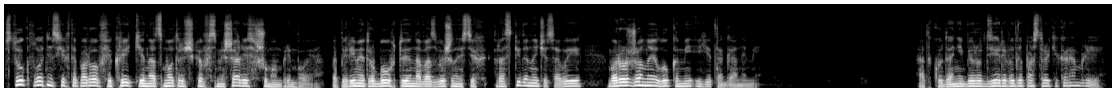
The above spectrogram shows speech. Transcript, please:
Стук плотницких топоров и крики надсмотрщиков смешались с шумом прибоя. По периметру бухты на возвышенностях раскиданы часовые, вооруженные луками и ятаганами. «Откуда они берут дерево для постройки кораблей?» —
